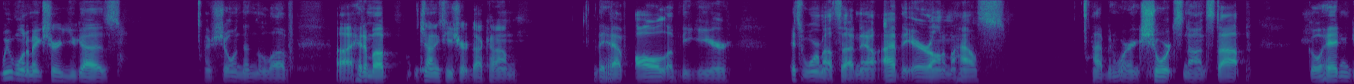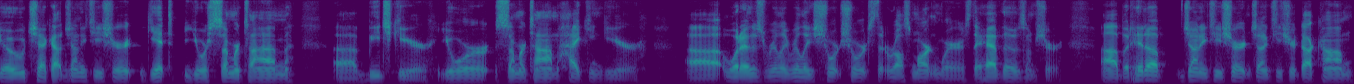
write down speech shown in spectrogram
we want to make sure you guys are showing them the love. Uh, hit them up, johnnytshirt.com. They have all of the gear. It's warm outside now. I have the air on in my house. I've been wearing shorts nonstop. Go ahead and go check out Johnny T-shirt. Get your summertime uh, beach gear, your summertime hiking gear, uh, what are those really, really short shorts that Ross Martin wears? They have those, I'm sure. Uh, but hit up Johnny T-shirt, johnnytshirt.com.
